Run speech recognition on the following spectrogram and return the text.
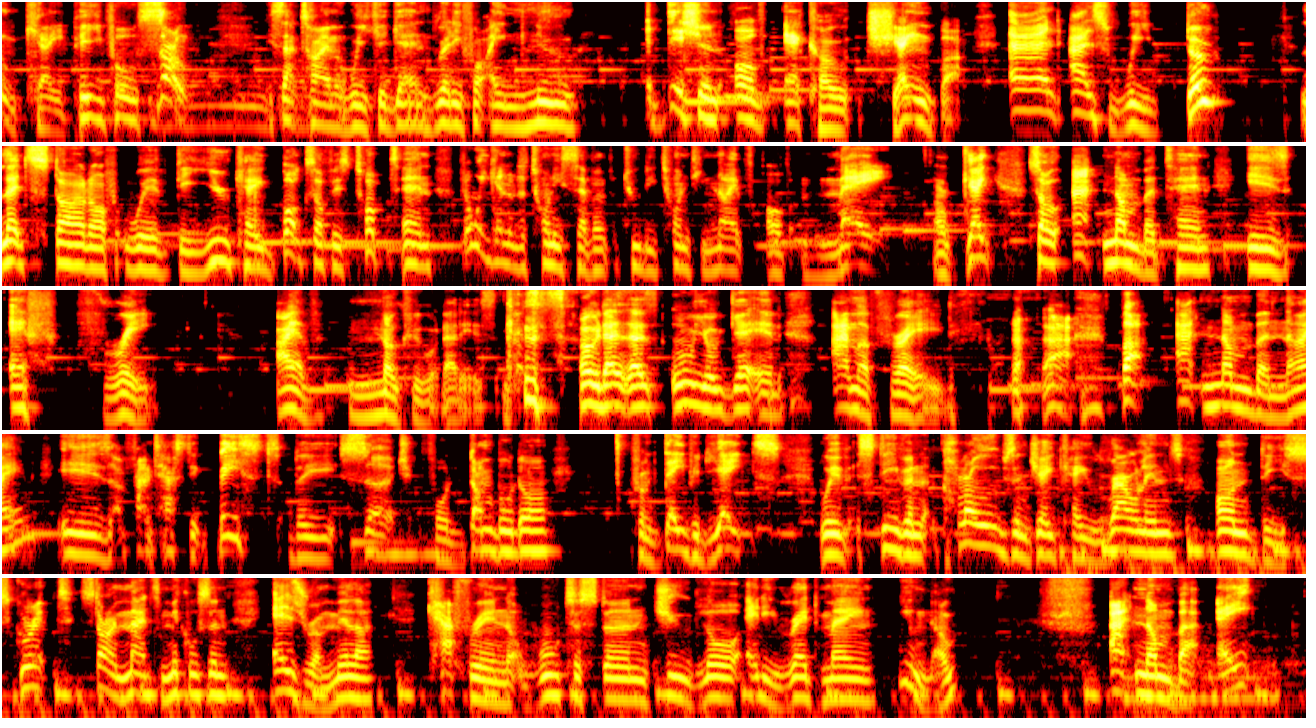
Okay, people. So it's that time of week again, ready for a new edition of Echo Chamber. And as we do, let's start off with the UK box office top 10 for the weekend of the 27th to the 29th of May. Okay, so at number 10 is F3. I have no clue what that is. so that, that's all you're getting, I'm afraid. but at number nine is Fantastic Beasts, The Search for Dumbledore from David Yates with Stephen Kloves and J.K. Rowling's on the script, starring Mads Mikkelsen, Ezra Miller, Katherine Waterston, Jude Law, Eddie Redmayne, you know. At number eight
